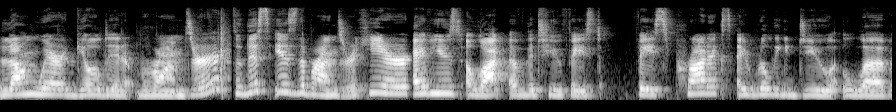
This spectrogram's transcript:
Longwear Gilded Bronzer. So this is the bronzer here. I've used a lot of the Too Faced face products. I really do love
